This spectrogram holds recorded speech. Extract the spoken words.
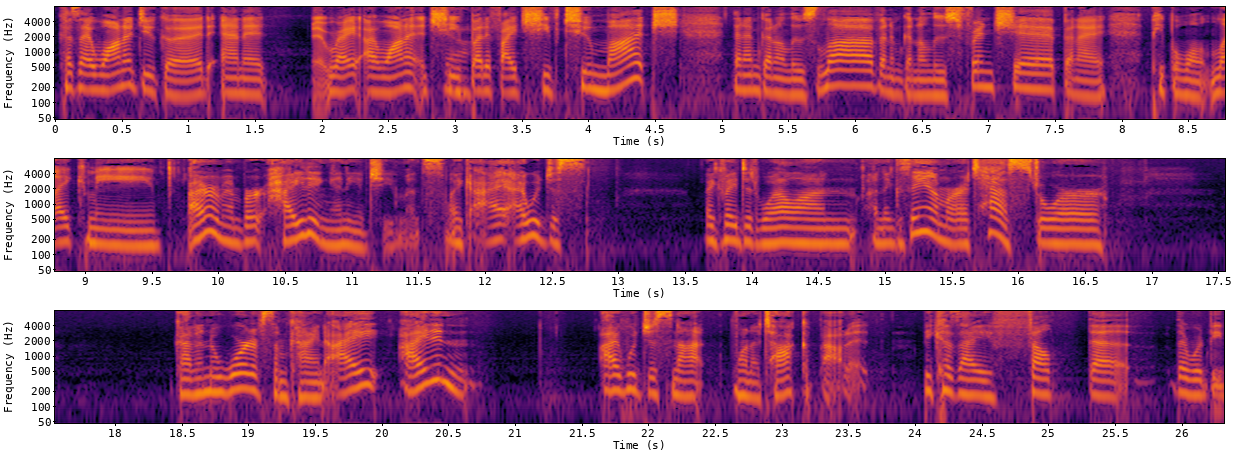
Because I want to do good and it right? I want to achieve, yeah. but if I achieve too much, then I'm going to lose love and I'm going to lose friendship and I people won't like me. I remember hiding any achievements. Like I, I would just like if I did well on an exam or a test or got an award of some kind, I I didn't I would just not want to talk about it because I felt that there would be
